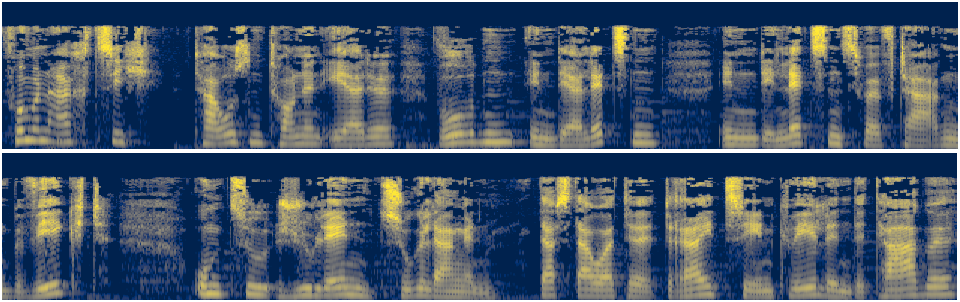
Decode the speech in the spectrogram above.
85 1000 Tonnen Erde wurden in, der letzten, in den letzten zwölf Tagen bewegt, um zu Julien zu gelangen. Das dauerte 13 quälende Tage,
